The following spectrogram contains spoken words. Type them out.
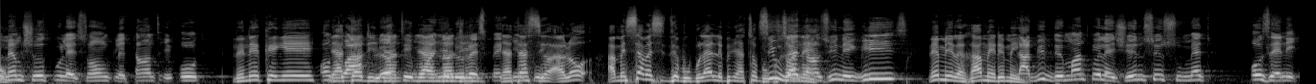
même chose pour les oncles, les tantes et autres. On doit leur témoigner le respect qu'il faut. ame si vous êtes dans une église, la Bible demande que les jeunes se soumettent aux aînés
